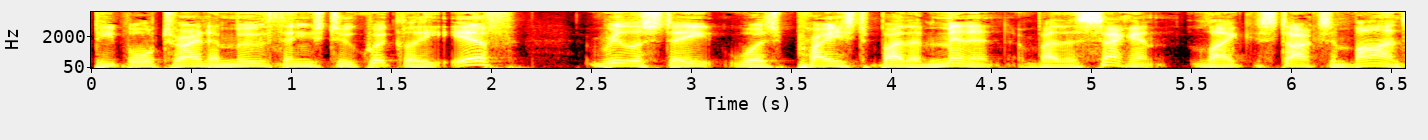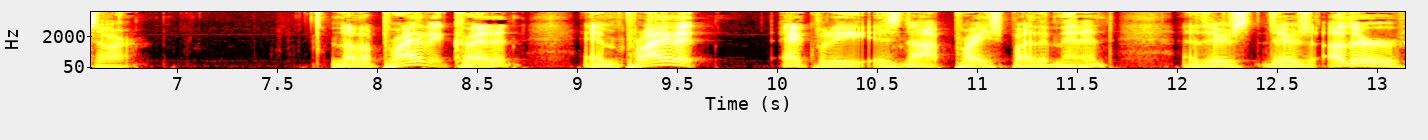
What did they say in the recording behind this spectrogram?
People trying to move things too quickly. If real estate was priced by the minute or by the second, like stocks and bonds are. Now, the private credit and private equity is not priced by the minute. Uh, there's there's other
